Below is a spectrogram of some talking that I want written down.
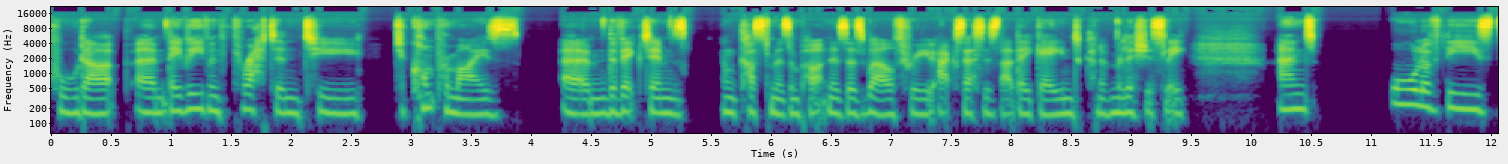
called up. Um, they've even threatened to to compromise um, the victims and customers and partners as well through accesses that they gained kind of maliciously. And all of these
